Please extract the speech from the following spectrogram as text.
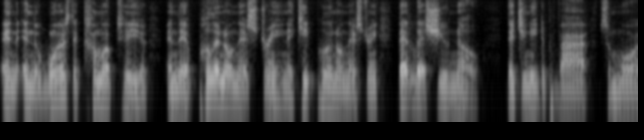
And and the ones that come up to you and they're pulling on that string, they keep pulling on that string, that lets you know that you need to provide some more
